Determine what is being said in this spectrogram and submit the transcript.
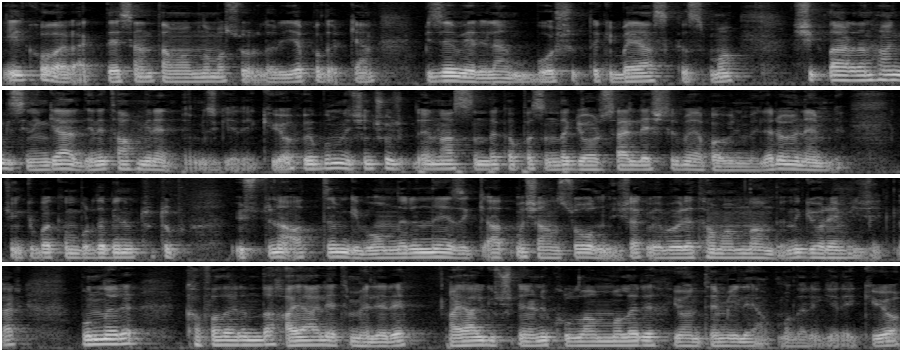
İlk olarak desen tamamlama soruları yapılırken bize verilen boşluktaki beyaz kısmı şıklardan hangisinin geldiğini tahmin etmemiz gerekiyor. Ve bunun için çocukların aslında kafasında görselleştirme yapabilmeleri önemli. Çünkü bakın burada benim tutup üstüne attığım gibi onların ne yazık ki atma şansı olmayacak ve böyle tamamlandığını göremeyecekler. Bunları kafalarında hayal etmeleri, hayal güçlerini kullanmaları yöntemiyle yapmaları gerekiyor.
